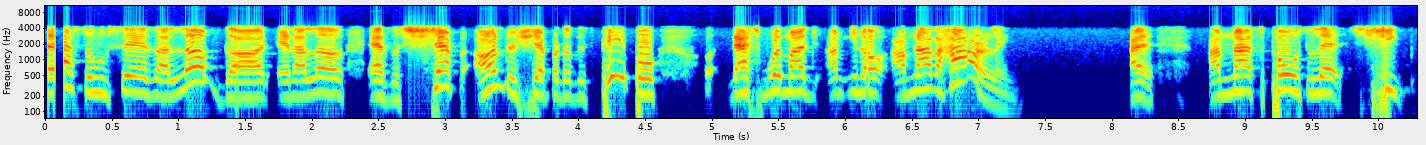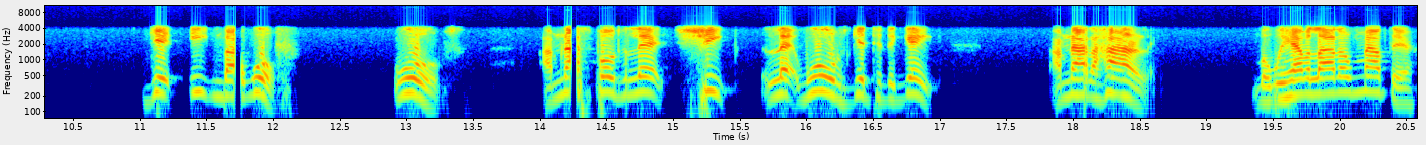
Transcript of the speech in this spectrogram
the pastor who says I love God and I love as a shepherd, under shepherd of His people, that's what my, I'm, you know, I'm not a hireling. I I'm not supposed to let sheep get eaten by wolf wolves. I'm not supposed to let sheep let wolves get to the gate. I'm not a hireling, but we have a lot of them out there.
